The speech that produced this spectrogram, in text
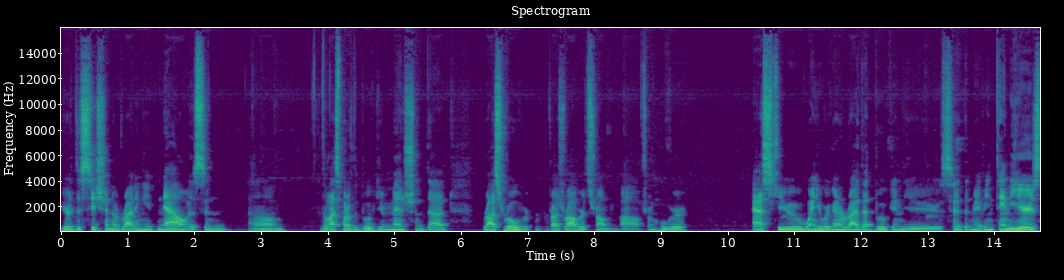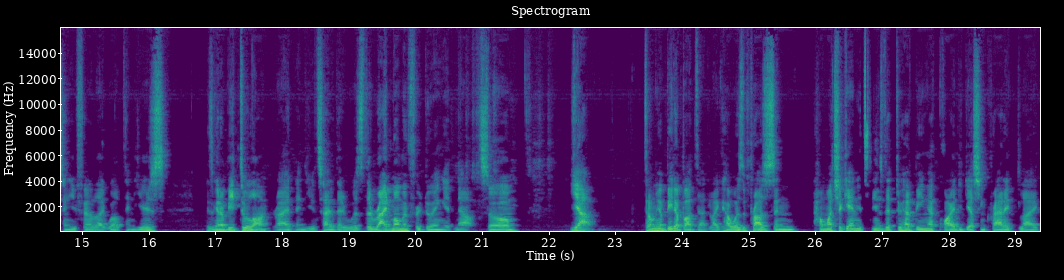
your decision of writing it now, as in um, the last part of the book, you mentioned that Ross, Robert, Roberts from uh, from Hoover asked you when you were going to write that book, and you said that maybe in ten years, and you felt like, well, ten years is going to be too long, right? And you decided that it was the right moment for doing it now. So, yeah, tell me a bit about that. Like, how was the process, and how much again it seems that to have been a quite idiosyncratic like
